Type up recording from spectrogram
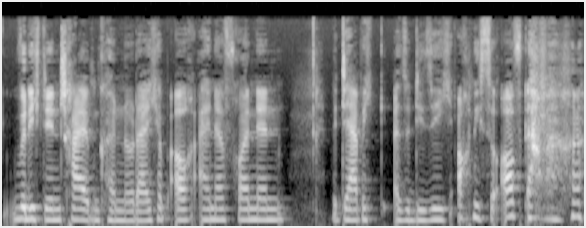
würde ich denen schreiben können. Oder ich habe auch eine Freundin, mit der habe ich, also die sehe ich auch nicht so oft, aber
